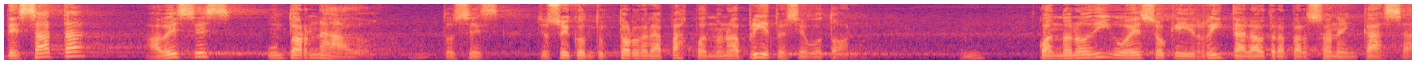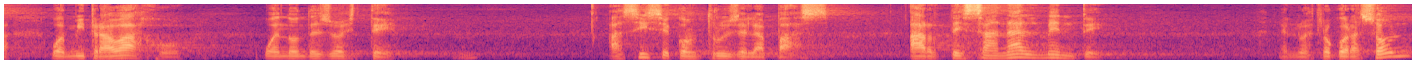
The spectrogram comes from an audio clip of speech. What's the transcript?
desata a veces un tornado. Entonces, yo soy constructor de la paz cuando no aprieto ese botón. Cuando no digo eso que irrita a la otra persona en casa o en mi trabajo o en donde yo esté. Así se construye la paz, artesanalmente en nuestro corazón,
